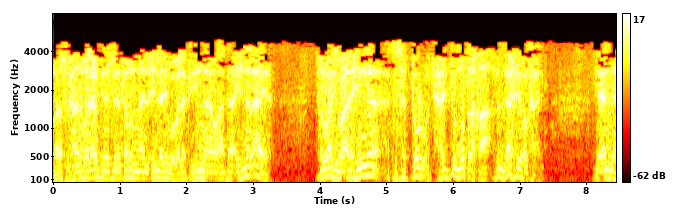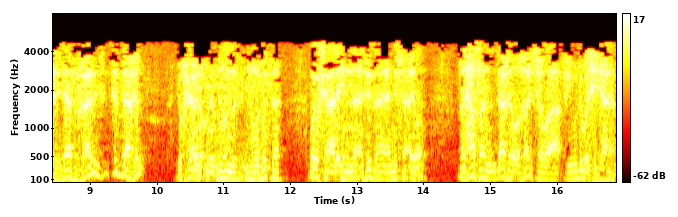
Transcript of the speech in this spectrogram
قال سبحانه ولا يبدين زينتهن إلا لبعولتهن وآبائهن الآية. فالواجب عليهن التستر والتحجب مطلقا في الداخل والخارج. لأن الرجال في الخارج كالداخل يخشى منهن منهم الفتنة ويخشى عليهن الفتنة يعني النساء أيضا. فالحاصل أن الداخل والخارج سواء في وجوب الحجاب.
